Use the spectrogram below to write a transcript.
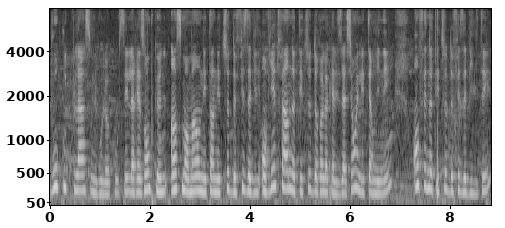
beaucoup de place au niveau local. C'est la raison pour qu'en ce moment, on est en étude de faisabilité. On vient de faire notre étude de relocalisation, elle est terminée. On fait notre étude de faisabilité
